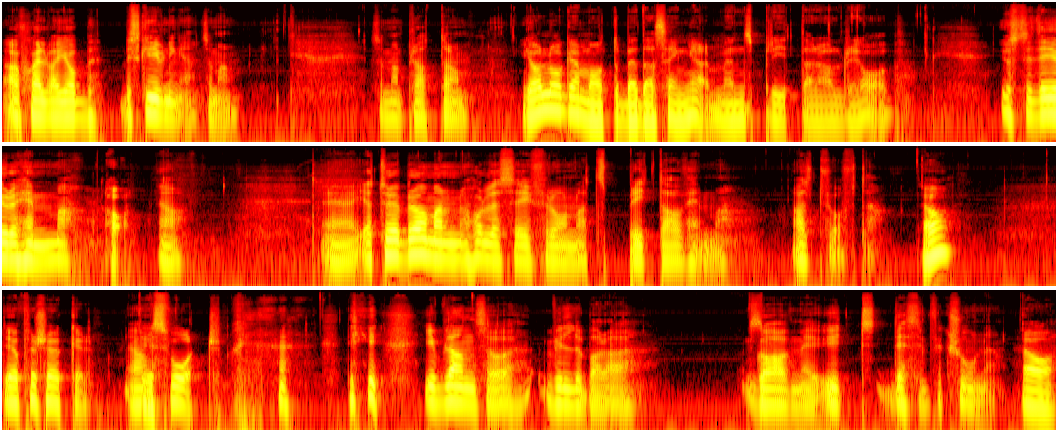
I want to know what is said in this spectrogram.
av själva jobbeskrivningen som man, som man pratar om. Jag lagar mat och bäddar sängar, men spritar aldrig av. Just det, det gör du hemma. Ja. ja. Eh, jag tror det är bra om man håller sig från att sprita av hemma. Allt för ofta. Ja, det jag försöker. Ja. Det är svårt. Ibland så vill du bara gå av med ytdesinfektionen. Ja,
